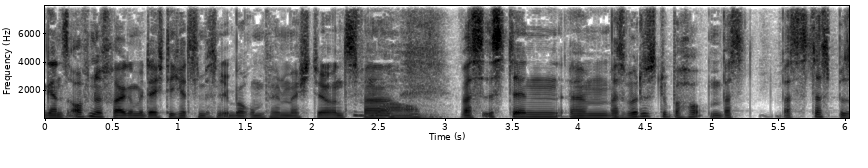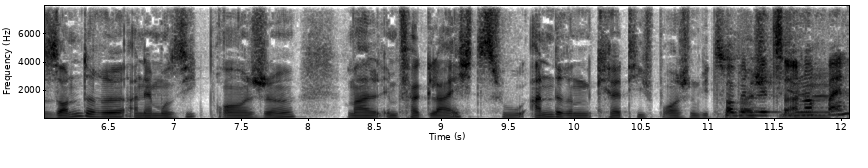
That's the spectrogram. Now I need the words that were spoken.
ganz offene Frage, mit der ich dich jetzt ein bisschen überrumpeln möchte. Und zwar, Wow. was ist denn, ähm, was würdest du behaupten, was, was ist das Besondere an der Musikbranche mal im Vergleich zu anderen Kreativbranchen wie zum Robin, Beispiel... willst du auch noch Wein?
